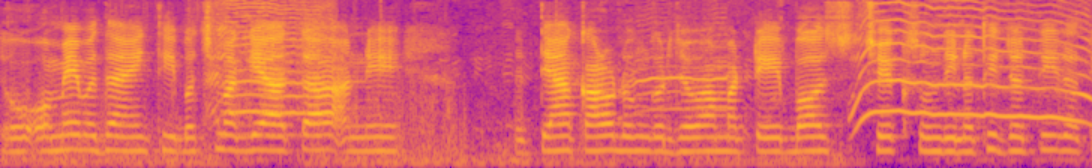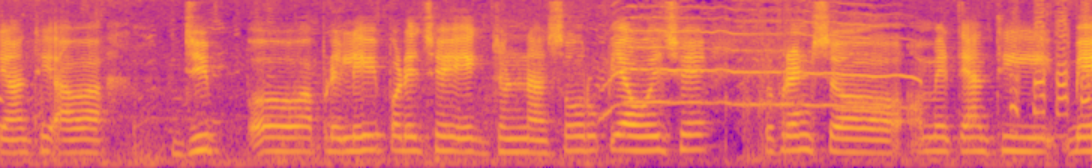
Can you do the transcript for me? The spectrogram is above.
તો અમે બધા અહીંથી બચમાં ગયા હતા અને ત્યાં કાળો ડુંગર જવા માટે બસ છેક સુધી નથી જતી, તો ત્યાંથી આવા જીપ આપણે લેવી પડે છે. એક જણના સો રૂપિયા હોય છે. તો ફ્રેન્ડ્સ અમે ત્યાંથી બે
